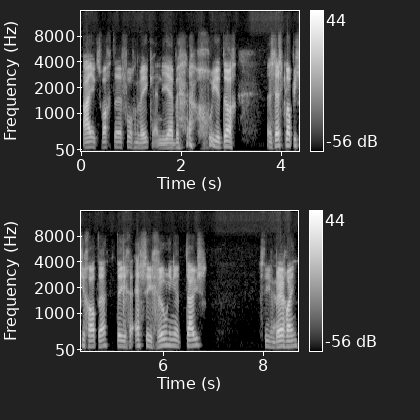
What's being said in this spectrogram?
Ajax wacht volgende week. En die hebben goede dag. Een zesklappetje gehad hè, tegen FC Groningen thuis. Steven Ja. Bergwijn.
